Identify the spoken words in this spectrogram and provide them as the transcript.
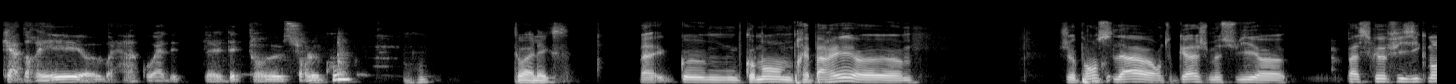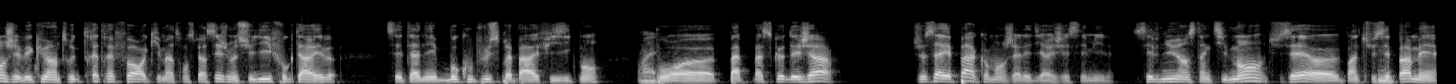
cadré, voilà, quoi, d'être sur le coup. Mhm. Toi, Alex? Bah, Comment me préparer je pense là, en tout cas, je me suis euh, parce que physiquement j'ai vécu un truc très très fort qui m'a transpercé. Je me suis dit il faut que tu arrives cette année beaucoup plus préparé physiquement pour euh, parce que déjà je savais pas comment j'allais diriger ces milles. C'est venu instinctivement, tu sais, euh, ben, tu sais mm. pas, mais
